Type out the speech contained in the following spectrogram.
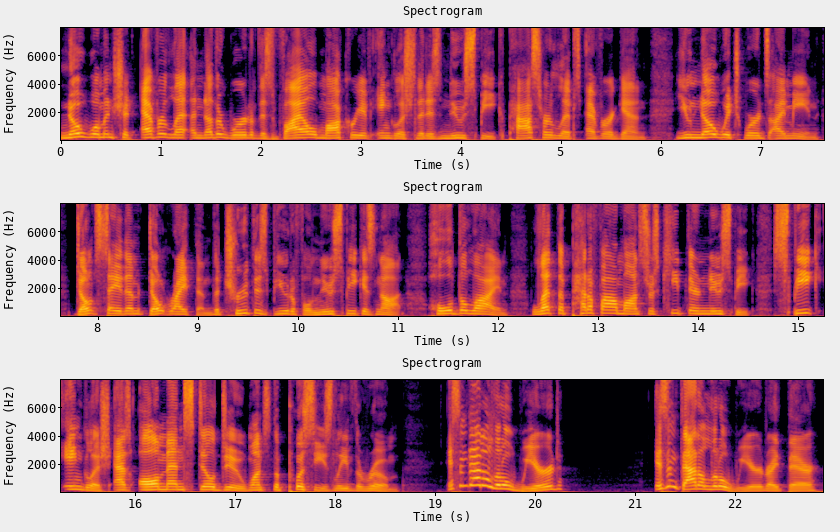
No woman should ever let another word of this vile mockery of English that is newspeak pass her lips ever again. You know which words I mean. Don't say them. Don't write them. The truth is beautiful. Newspeak is not. Hold the line. Let the pedophile monsters keep their newspeak. Speak English as all men still do once the pussies leave the room. Isn't that a little weird? Isn't that a little weird right there?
